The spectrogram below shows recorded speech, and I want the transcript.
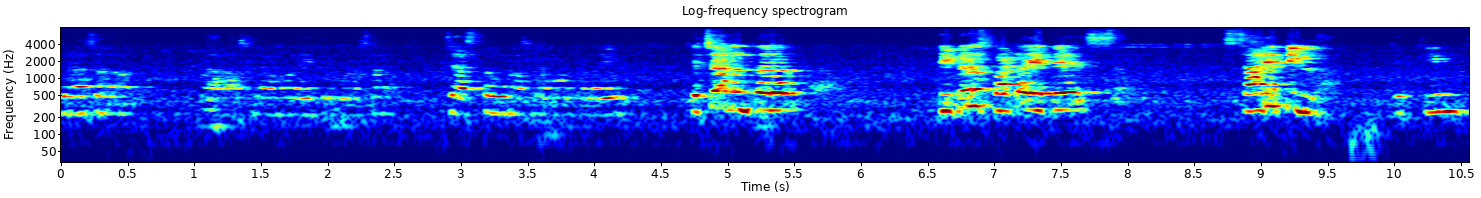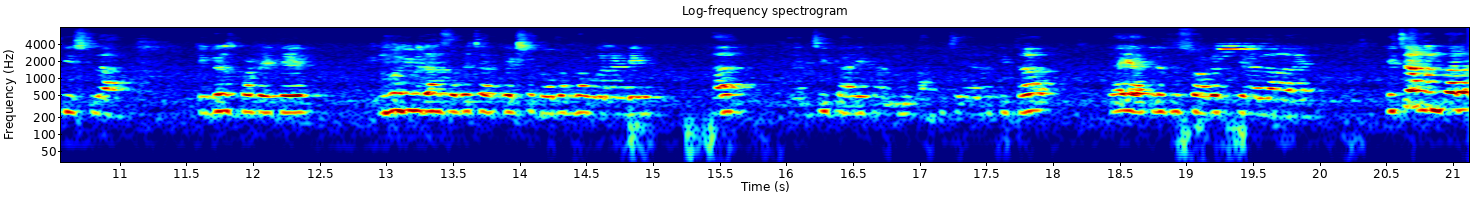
उन्हाचा भार असल्यामुळे ते थोडंसं जास्त ऊन असल्यामुळे त्याला येऊ. त्याच्यानंतर टिगरस फाटा येथे साडेतीनला म्हणजे तीन तीसला टिगरस फाटा येथे हिंगोली विधानसभेचे अध्यक्ष बबनराव गलांडे त्यांची कार्यकारिणी बाकीच्या यांना तिथं त्या यात्रेचं स्वागत केलं जाणार आहे. त्याच्यानंतर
